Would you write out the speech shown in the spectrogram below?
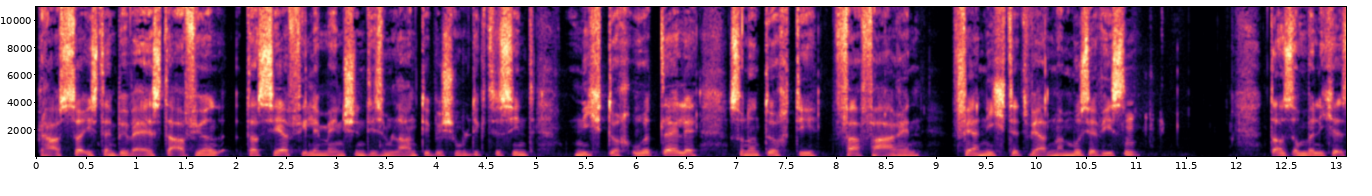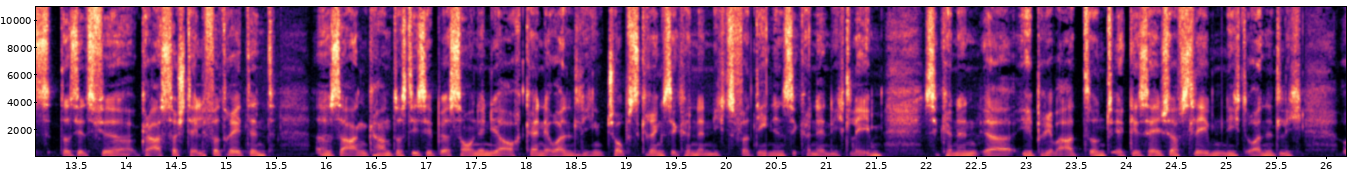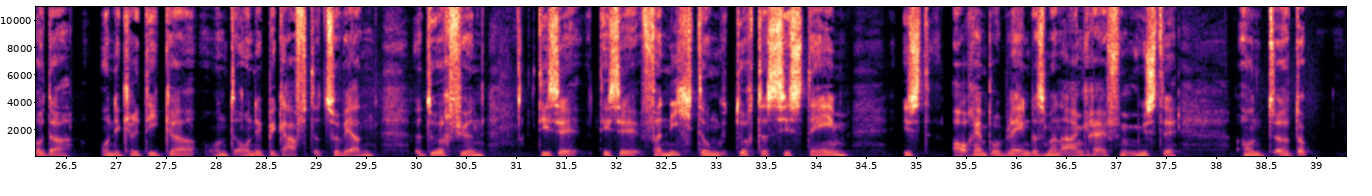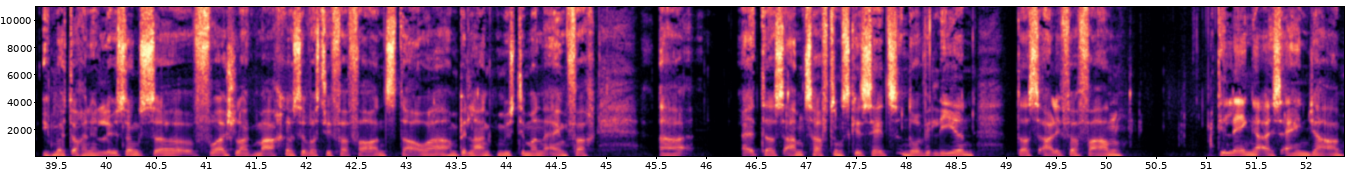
Grasser ist ein Beweis dafür, dass sehr viele Menschen in diesem Land, die Beschuldigte sind, nicht durch Urteile, sondern durch die Verfahren vernichtet werden. Man muss ja wissen, dass, und wenn ich das jetzt für Grasser stellvertretend sagen kann, dass diese Personen ja auch keine ordentlichen Jobs kriegen, sie können nichts verdienen, sie können nicht leben, sie können äh, ihr Privat- und ihr Gesellschaftsleben nicht ordentlich oder ohne Kritiker und ohne begafft zu werden äh, durchführen. Diese, diese Vernichtung durch das System ist auch ein Problem, das man angreifen müsste. Und äh, da ich möchte auch einen Lösungsvorschlag machen, also was die Verfahrensdauer anbelangt, müsste man einfach äh, das Amtshaftungsgesetz novellieren, dass alle Verfahren, die länger als ein Jahr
